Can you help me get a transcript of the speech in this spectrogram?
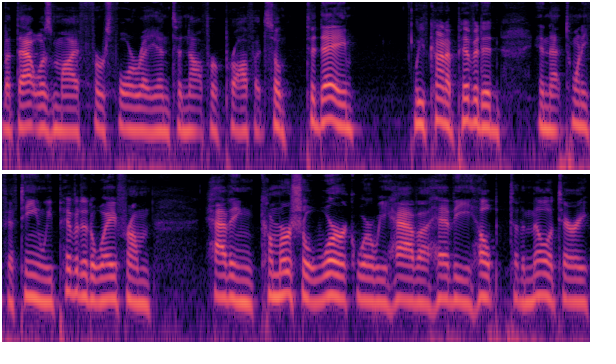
But that was my first foray into not for profit. So today, we've kind of pivoted in that 2015. We pivoted away from having commercial work where we have a heavy help to the military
